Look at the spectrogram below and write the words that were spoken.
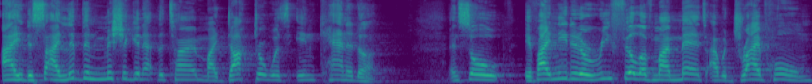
I decided, I lived in Michigan at the time. My doctor was in Canada. And so if I needed a refill of my meds, I would drive home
